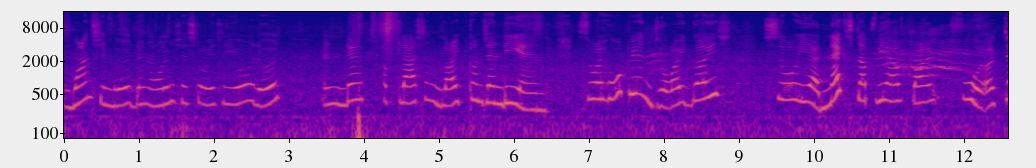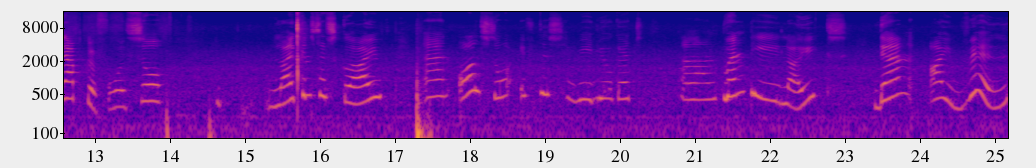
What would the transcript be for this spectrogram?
one symbiote, then Orange destroys the other, and then a flashing light comes in the end. So I hope you enjoyed, guys. So yeah, next up we have part 4 or chapter 4 so like and subscribe and also if this video gets around 20 likes then I will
